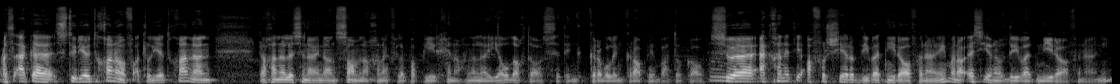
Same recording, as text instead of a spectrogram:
as ek 'n studio toe gaan of ateljee toe gaan dan dan gaan hulle se nou en dan saam dan gaan ek vir hulle papier gee en dan gaan hulle heeldag daar sit en kribbel en krap en wat ook al. So ek gaan dit nie afforceer op die wat nie daarvan hou nie, maar daar is een of drie wat nie daarvan hou nie.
